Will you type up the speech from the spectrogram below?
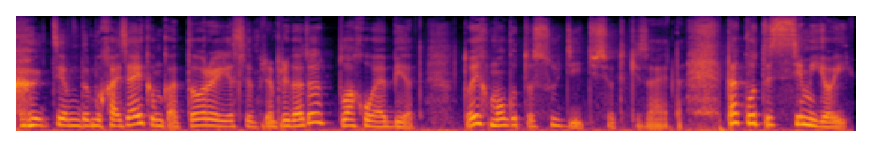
к тем домохозяйкам, которые, если, например, приготовят плохой обед, то их могут осудить все-таки за это. Так вот и с семьей.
